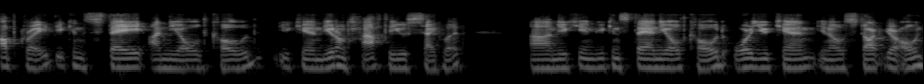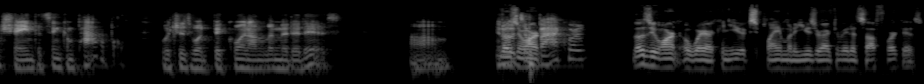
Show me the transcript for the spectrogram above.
upgrade. You can stay on the old code. You can. You don't have to use SegWit. Um, you can you can stay on the old code, or you can you know start your own chain that's incompatible, which is what Bitcoin Unlimited is. Um, you know, Those it's a aren't- backward. Those who aren't aware, can you explain what a user activated soft fork is?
